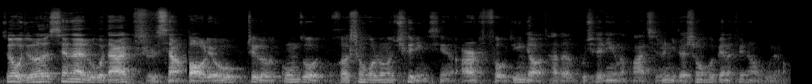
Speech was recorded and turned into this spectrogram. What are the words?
所以我觉得现在如果大家只想保留这个工作和生活中的确定性，而否定掉它的不确定的话，其实你的生活会变得非常无聊。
